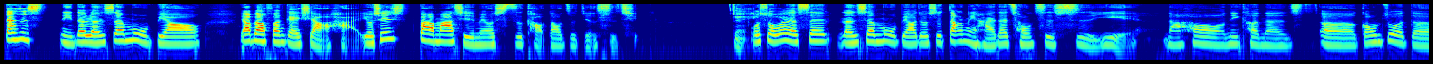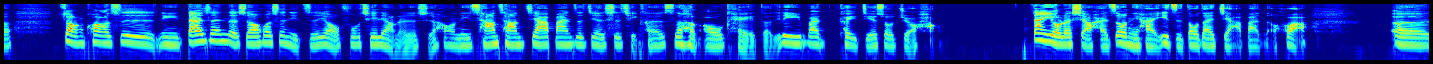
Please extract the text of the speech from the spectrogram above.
但是你的人生目标要不要分给小孩？有些爸妈其实没有思考到这件事情。对我所谓的生人生目标，就是当你还在冲刺事业。然后你可能呃工作的状况是你单身的时候，或是你只有夫妻两人的时候，你常常加班这件事情可能是很 OK 的，另一半可以接受就好。但有了小孩之后，你还一直都在加班的话，呃，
